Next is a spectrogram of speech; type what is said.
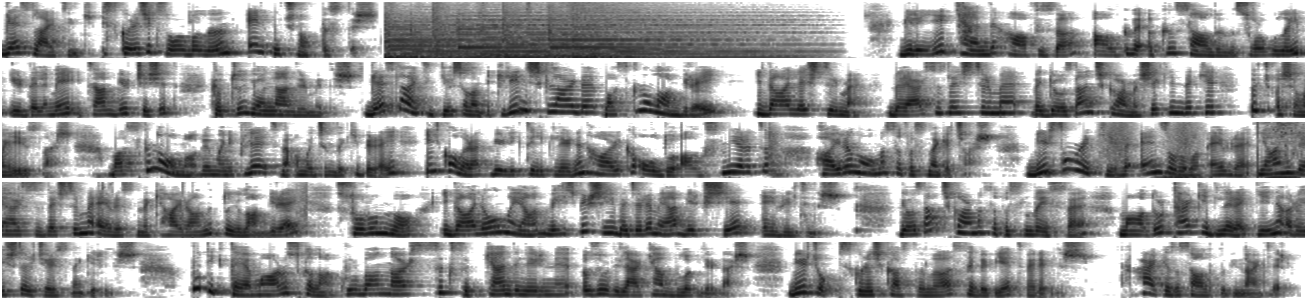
Gaslighting, psikolojik zorbalığın en uç noktasıdır. Bireyi kendi hafıza, algı ve akıl sağlığını sorgulayıp irdelemeye iten bir çeşit kötü yönlendirmedir. Gaslighting yaşanan ikili ilişkilerde baskın olan birey idealleştirme, değersizleştirme ve gözden çıkarma şeklindeki üç aşamayı izler. Baskın olma ve manipüle etme amacındaki birey ilk olarak birlikteliklerinin harika olduğu algısını yaratıp hayran olma safhasına geçer. Bir sonraki ve en zor olan evre yani değersizleştirme evresindeki hayranlık duyulan birey sorunlu, ideal olmayan ve hiçbir şeyi beceremeyen bir kişiye evriltilir. Gözden çıkarma safhasında ise mağdur terk edilerek yeni arayışlar içerisine girilir. Bu dikteye maruz kalan kurbanlar sık sık kendilerini özür dilerken bulabilirler. Birçok psikolojik hastalığa sebebiyet verebilir. Herkese sağlıklı günler dilerim.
